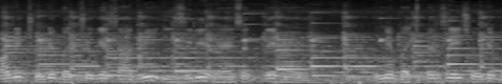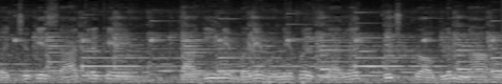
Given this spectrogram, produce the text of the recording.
और ये छोटे बच्चों के साथ भी इजीली रह सकते हैं। इन्हें बचपन से ही छोटे बच्चों के साथ रखें, ताकि इन्हें बड़े होने पर ज़्यादा कुछ प्रॉब्लम ना हो।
